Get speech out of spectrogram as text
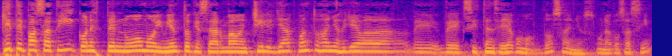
¿qué te pasa a ti con este nuevo movimiento que se ha armado en Chile? ¿Ya cuántos años lleva de, de existencia? Ya como dos años, una cosa así.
